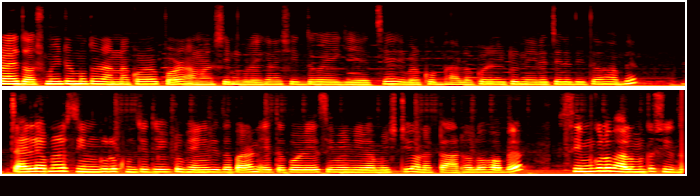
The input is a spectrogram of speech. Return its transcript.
প্রায় দশ মিনিটের মতো রান্না করার পর আমার সিমগুলো এখানে সিদ্ধ হয়ে গিয়েছে। এবার খুব ভালো করে একটু নেড়ে চেড়ে দিতে হবে। চাইলে আপনারা সিমগুলো খুন্তি দিয়ে একটু ভেঙে দিতে পারেন। এতে করে সিমের নিরামিষটি অনেকটা আঠালো হবে। সিমগুলো ভালো মতো সিদ্ধ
